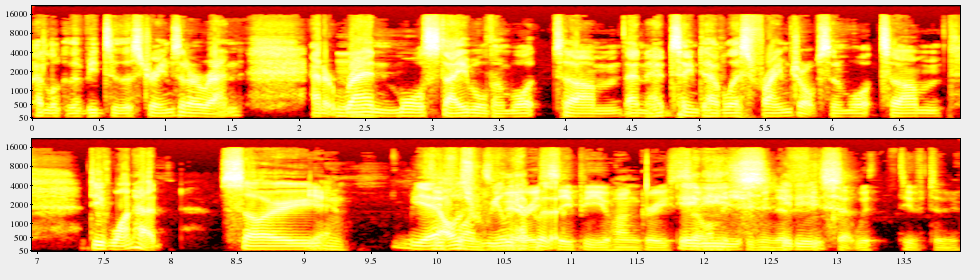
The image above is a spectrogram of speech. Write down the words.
had a look at the vids of the streams that I ran, and it Mm. ran more stable than what um, and had seemed to have less frame drops than what um, Div One had. So yeah, Yeah. I was Div really happy very with it. CPU hungry, so It I'm is, assuming they've it fixed that with Div two.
